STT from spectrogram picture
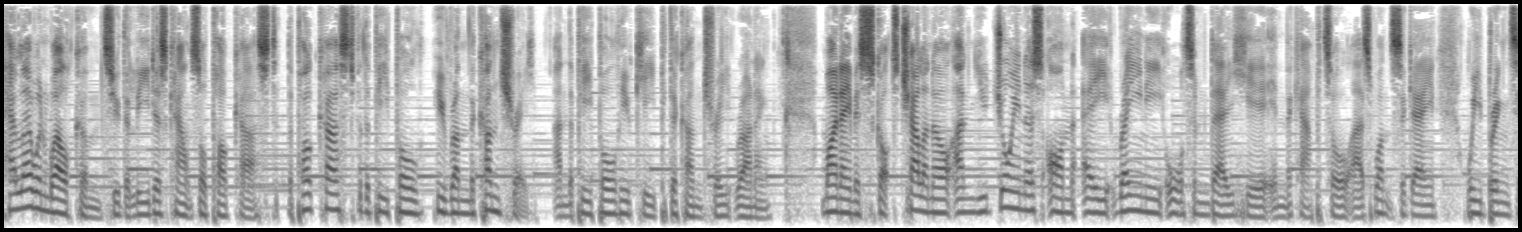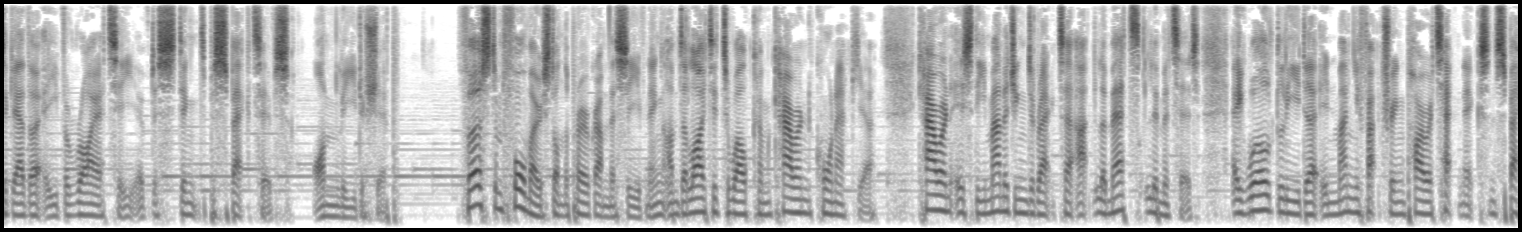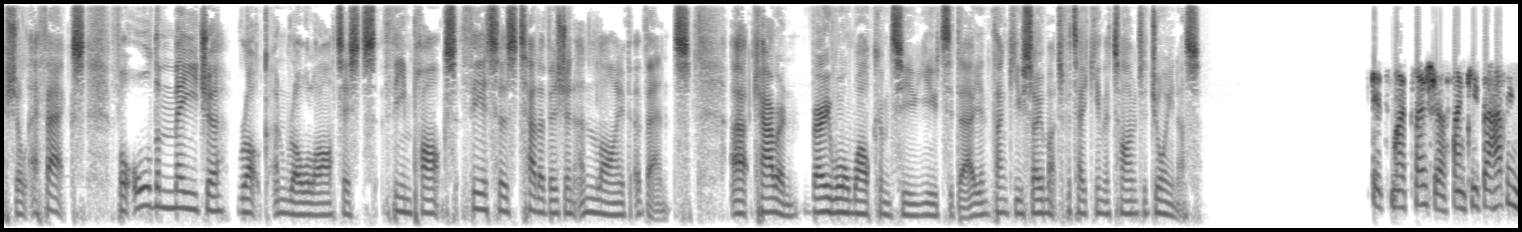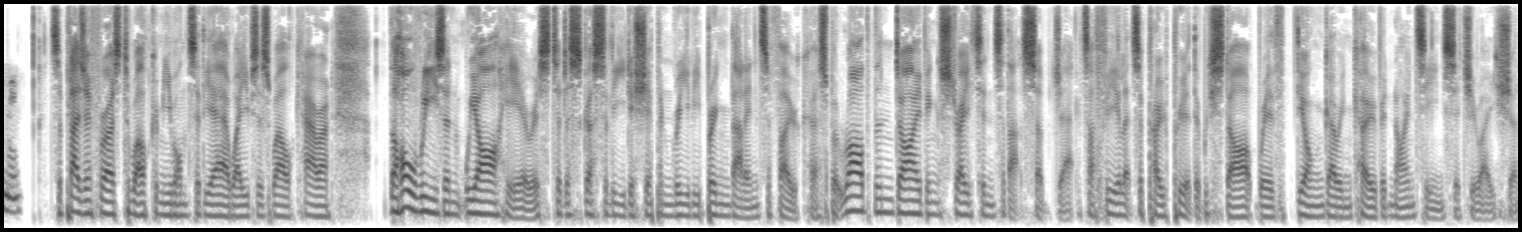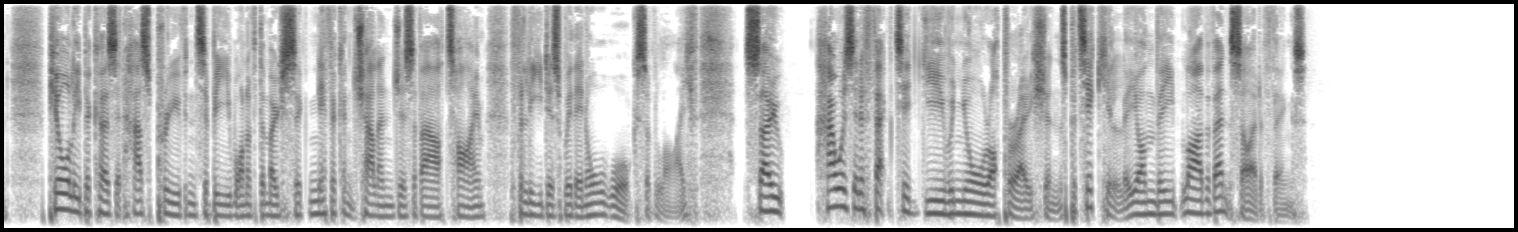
Hello and welcome to the Leaders Council podcast, the podcast for the people who run the country and the people who keep the country running. My name is Scott Challinor, and you join us on a rainy autumn day here in the capital as once again we bring together a variety of distinct perspectives on leadership. First and foremost on the programme this evening, I'm delighted to welcome Karen Cornacchia. Karen is the Managing Director at Le Maitre Limited, a world leader in manufacturing pyrotechnics and special effects for all the major rock and roll artists, theme parks, theatres, television, and live events. Uh, Karen, very warm welcome to you today, and thank you so much for taking the time to join us. It's my pleasure. Thank you for having me. It's a pleasure for us to welcome you onto the airwaves as well, Karen. The whole reason we are here is to discuss leadership and really bring that into focus. But rather than diving straight into that subject, I feel it's appropriate that we start with the ongoing COVID 19 situation, purely because it has proven to be one of the most significant challenges of our time for leaders within all walks of life. So, how has it affected you and your operations, particularly on the live event side of things?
